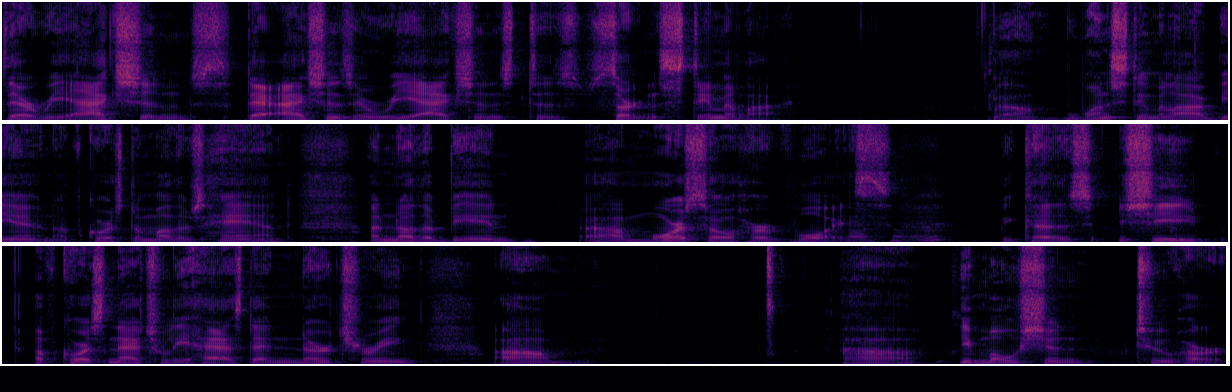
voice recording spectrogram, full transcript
their reactions, their actions and reactions to certain stimuli. Um, one stimuli being, of course, the mother's hand, another being uh, more so her voice, mm-hmm. because she, of course, naturally has that nurturing um, uh, emotion to her.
